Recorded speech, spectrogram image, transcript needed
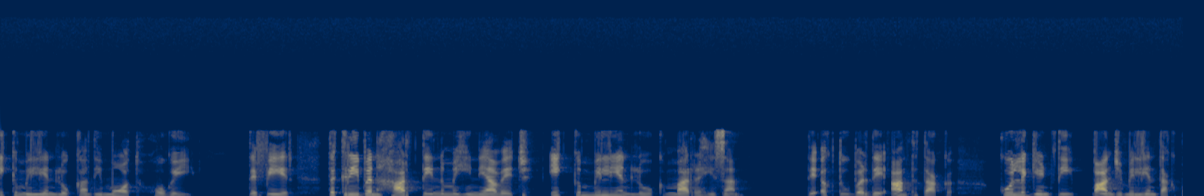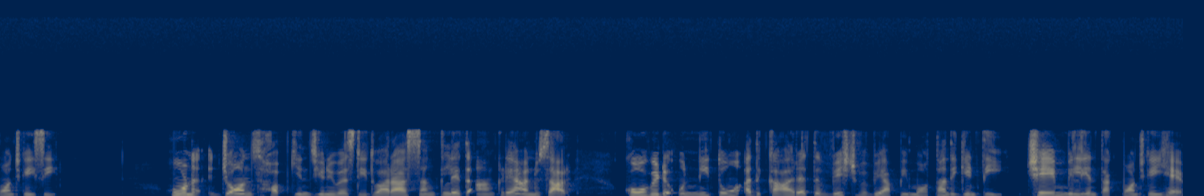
1 ਮਿਲੀਅਨ ਲੋਕਾਂ ਦੀ ਮੌਤ ਹੋ ਗਈ ਤੇ ਫਿਰ ਤਕਰੀਬਨ ਹਰ 3 ਮਹੀਨਿਆਂ ਵਿੱਚ 1 ਮਿਲੀਅਨ ਲੋਕ ਮਰ ਰਹੇ ਸਨ ਤੇ ਅਕਤੂਬਰ ਦੇ ਅੰਤ ਤੱਕ ਕੁੱਲ ਗਿਣਤੀ 5 ਮਿਲੀਅਨ ਤੱਕ ਪਹੁੰਚ ਗਈ ਸੀ। ਹੁਣ ਜੌਨਸ ਹੌਪਕਿੰਸ ਯੂਨੀਵਰਸਿਟੀ ਦੁਆਰਾ ਸੰਕਲਿਤ ਆંકੜਿਆਂ ਅਨੁਸਾਰ ਕੋਵਿਡ-19 ਤੋਂ ਅਧਿਕਾਰਤ ਵਿਸ਼ਵ ਵਿਆਪੀ ਮੌਤਾਂ ਦੀ ਗਿਣਤੀ 6 ਮਿਲੀਅਨ ਤੱਕ ਪਹੁੰਚ ਗਈ ਹੈ।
